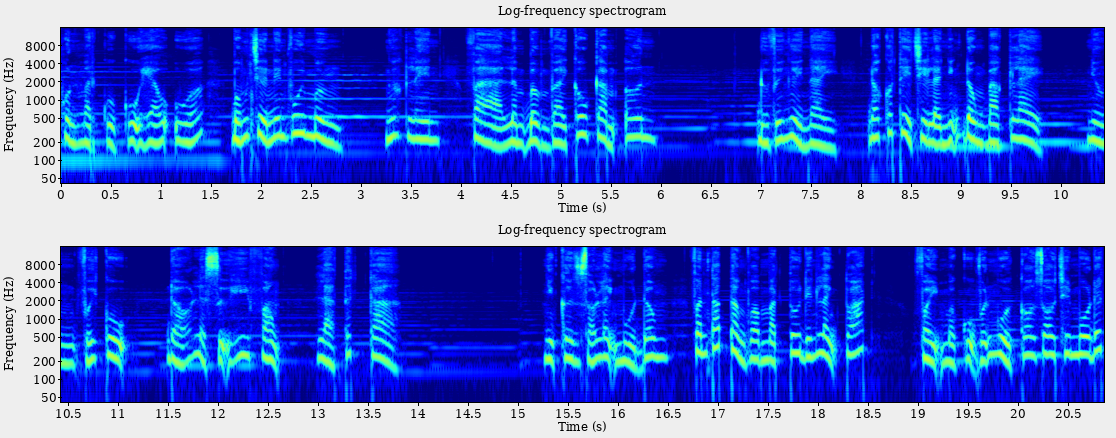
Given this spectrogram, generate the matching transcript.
Khuôn mặt của cụ héo úa bỗng trở nên vui mừng, ngước lên và lẩm bẩm vài câu cảm ơn. Đối với người này, đó có thể chỉ là những đồng bạc lẻ, nhưng với cụ, đó là sự hy vọng, là tất cả. Những cơn gió lạnh mùa đông vẫn tát thẳng vào mặt tôi đến lạnh toát, vậy mà cụ vẫn ngồi co ro trên mô đất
